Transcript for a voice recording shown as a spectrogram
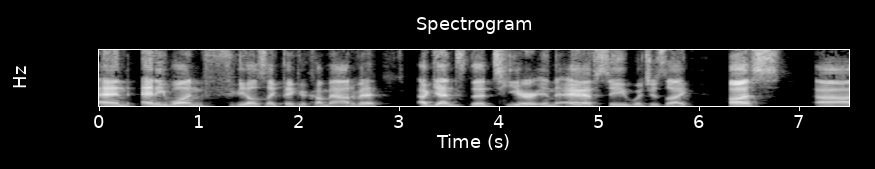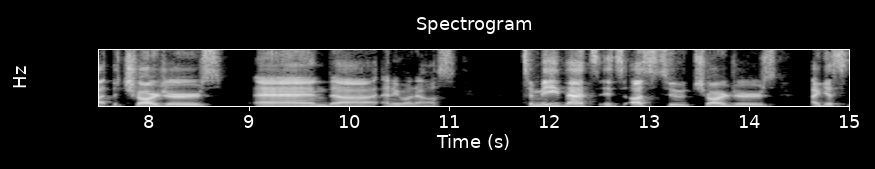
and anyone feels like they could come out of it against the tier in the AFC, which is like us, uh, the Chargers, and uh, anyone else to me that's it's us two chargers i guess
